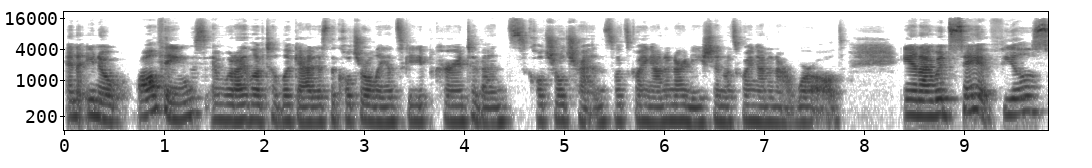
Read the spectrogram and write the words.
And, you know, all things, and what I love to look at is the cultural landscape, current events, cultural trends, what's going on in our nation, what's going on in our world. And I would say it feels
